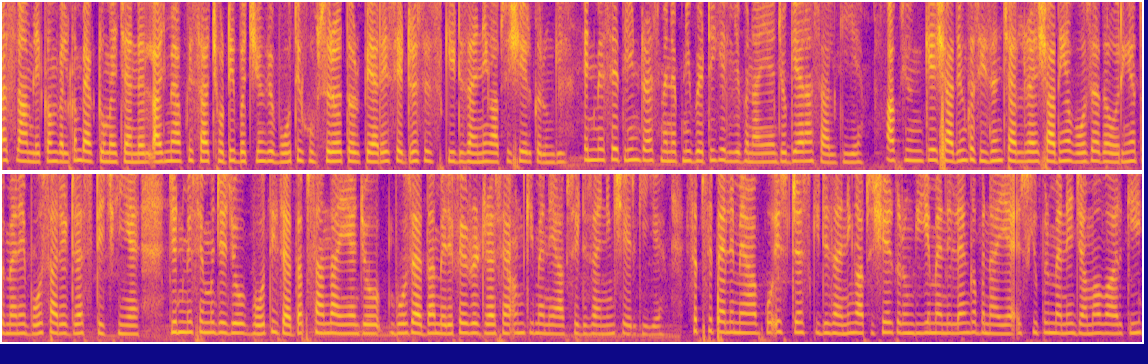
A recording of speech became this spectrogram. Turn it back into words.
अस्सलाम वालेकुम welcome back to my channel आज मैं आपके साथ छोटी बच्चियों के बहुत ही खूबसूरत और प्यारे से ड्रेसेस की डिज़ाइनिंग आपसे शेयर करूँगी। इनमें से तीन ड्रेस मैंने अपनी बेटी के लिए बनाए हैं, जो 11 साल की है। अब क्योंकि शादियों का सीज़न चल रहा है, शादियाँ बहुत ज़्यादा हो रही हैं तो मैंने बहुत सारे ड्रेस स्टिच किए हैं, जिनमें से मुझे जो बहुत ही ज़्यादा पसंद आए हैं, जो बहुत ज़्यादा मेरे फेवरेट ड्रेस हैं, उनकी मैंने आपसे डिज़ाइनिंग शेयर की है। सबसे पहले मैं आपको इस ड्रेस की डिज़ाइनिंग आपसे शेयर करूँगी। ये मैंने लहंगा बनाया है, इसके ऊपर मैंने जामा वार की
